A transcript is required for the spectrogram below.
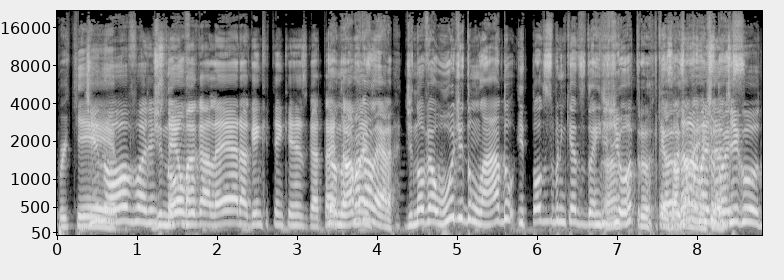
porque. De novo, a gente de tem novo, uma galera, alguém que tem que resgatar Não, não é tal, uma mas... galera. De novo é o Woody de um lado e todos os brinquedos do Andy de outro. Que é Exatamente. Não, mas eu digo,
